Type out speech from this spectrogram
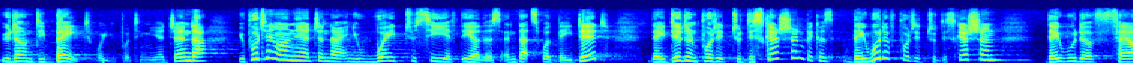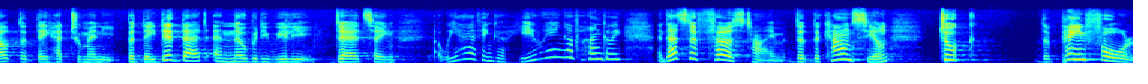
you don't debate what you put in the agenda. You put it on the agenda and you wait to see if the others, and that's what they did. They didn't put it to discussion because they would have put it to discussion. They would have felt that they had too many, but they did that and nobody really dared saying, are we having a hearing of Hungary? And that's the first time that the council took the painful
